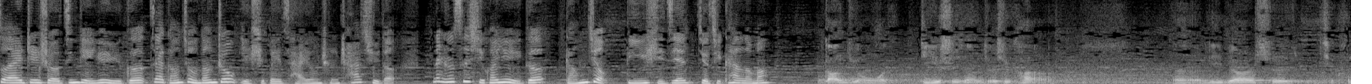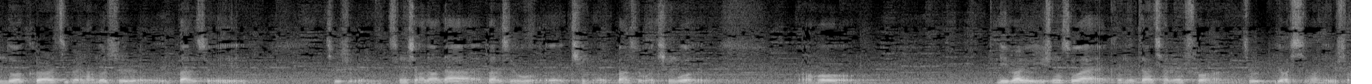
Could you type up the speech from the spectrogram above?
所爱这首经典粤语歌在港囧当中也是被采用成插曲的。那如此喜欢粤语歌，港囧第一时间就去看了吗？港囧我第一时间就去看了，嗯，里边是很多歌，基本上都是伴随，就是从小到大伴随我听，伴随我听过的。然后里边有《一生所爱》，肯定在前面说了，就比较喜欢的一首。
